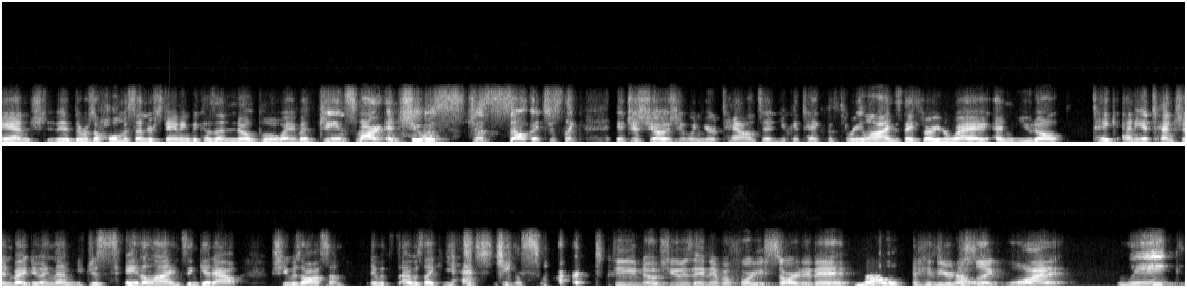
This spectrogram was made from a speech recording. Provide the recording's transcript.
and sh it- there was a whole misunderstanding because a note blew away. But Jean Smart, and she was just so. It's just like it just shows you when you're talented, you could take the three lines they throw your way, and you don't take any attention by doing them. You just say the lines and get out. She was awesome. It was I was like, yes, Jean Smart. Do you know she was in it before you started it? No, And you're No. just like, what? We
